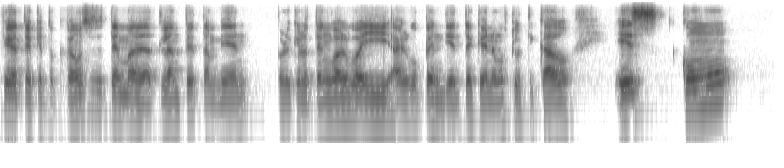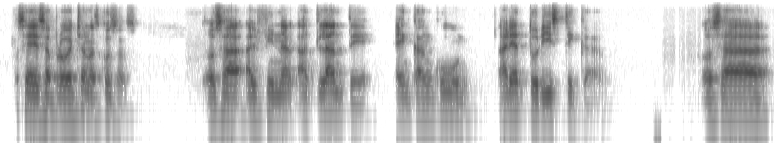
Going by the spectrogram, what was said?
fíjate que tocamos ese tema de Atlante también, porque lo tengo algo ahí, algo pendiente que no hemos platicado, es cómo se desaprovechan las cosas. O sea, al final, Atlante, en Cancún, área turística. O sea,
